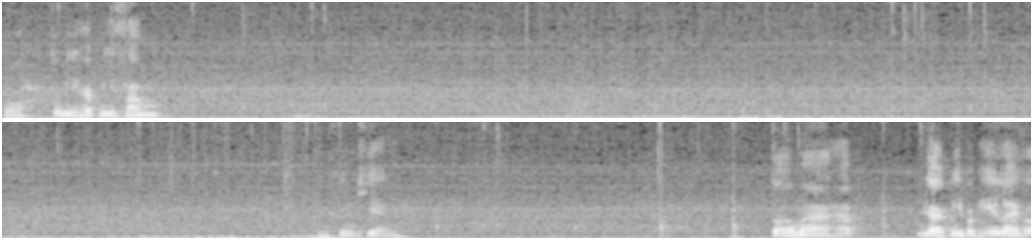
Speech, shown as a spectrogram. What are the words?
อ๋อ ตรงนี้ครับมีซ้ำ มีเครื่องเขียน ต่อมาครับ อยากมีประเภทอะไรก็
